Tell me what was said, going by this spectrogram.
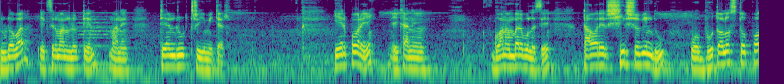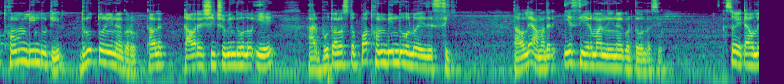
রুট ওভার এক্সের মান হলো টেন মানে টেন রুট থ্রি মিটার এরপরে এখানে গ নাম্বারে বলেছে টাওয়ারের শীর্ষবিন্দু ও ভূতলস্থ প্রথম বিন্দুটির দূরত্ব নির্ণয় করো। তাহলে টাওয়ারের শীর্ষবিন্দু হলো এ আর ভূতলস্থ প্রথম বিন্দু হলো এই যে সি তাহলে আমাদের এসি এর মান নির্ণয় করতে বলেছে। সো এটা হলো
